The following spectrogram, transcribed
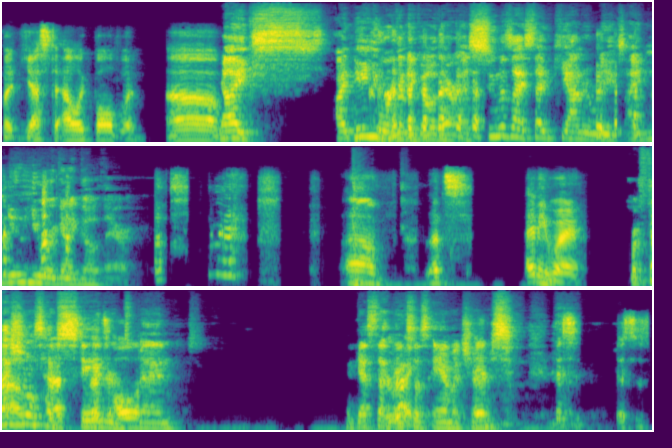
but yes to Alec Baldwin. Um, Yikes! I knew you were gonna go there. As soon as I said Keanu Reeves, I knew you were gonna go there. um, that's anyway. Professionals Um, have standards, Ben. I guess that You're makes right. us amateurs. this this is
